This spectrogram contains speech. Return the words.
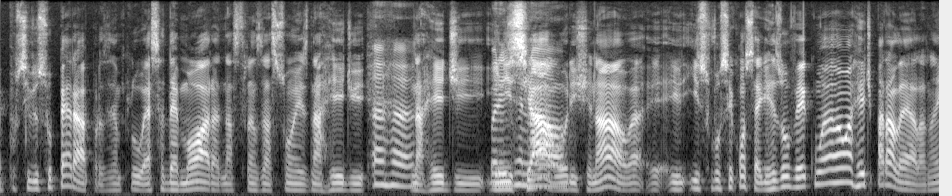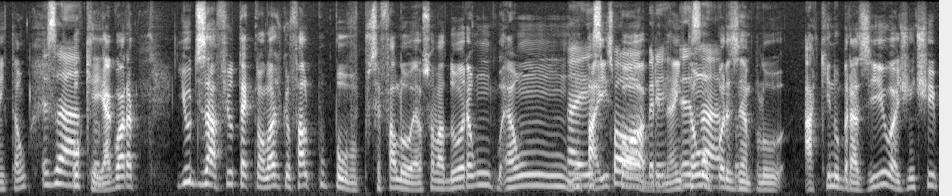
é possível superar, por exemplo, essa demora nas transações na rede, Aham. na rede Original. inicial, original, é, é, isso você consegue resolver com uma, rede paralela, né? Então, Exato. ok. Agora, E o desafio tecnológico, eu falo pro povo, você falou, El Salvador é um, é um, um País país, pobre, pobre, né? Então, exato. por exemplo, aqui no Brasil, a gente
